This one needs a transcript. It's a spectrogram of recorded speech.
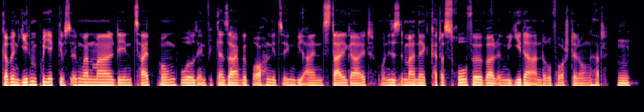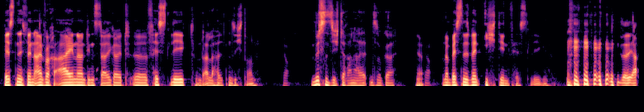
Ich glaube, in jedem Projekt gibt es irgendwann mal den Zeitpunkt, wo die Entwickler sagen, wir brauchen jetzt irgendwie einen Style Guide und es ist immer eine Katastrophe, weil irgendwie jeder andere Vorstellungen hat. Hm. Besten ist, wenn einfach einer den Style Guide äh, festlegt und alle halten sich dran. Ja. Müssen sich daran halten sogar. Ja. ja. Und am besten ist, wenn ich den festlege. ja,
